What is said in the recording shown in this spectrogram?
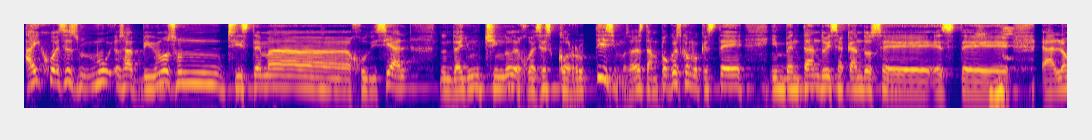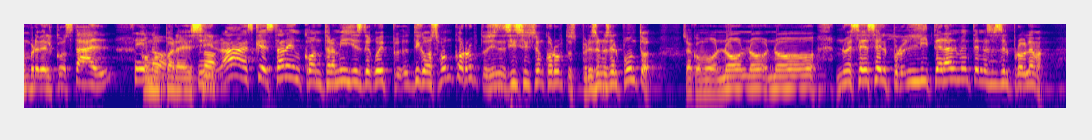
hay jueces muy, o sea, vivimos un sistema judicial donde hay un chingo de jueces corruptísimos, ¿sabes? Tampoco es como que esté inventando y sacándose este al hombre del costal, como para decir, ah, es que están en contra mí y es de güey, pues, digo, son corruptos, y es de sí, sí, son corruptos, pero ese no es el punto. O sea, como no, no, no, no es ese el, literalmente no ese es el problema.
